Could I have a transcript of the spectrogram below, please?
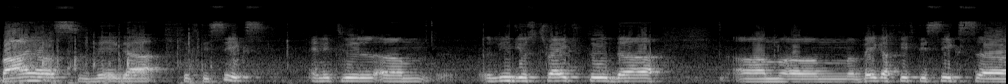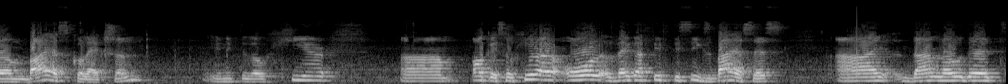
BIOS Vega 56, and it will um, lead you straight to the Vega 56 BIOS collection you need to go here. Um, okay so here are all Vega 56 BIOSes. I downloaded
